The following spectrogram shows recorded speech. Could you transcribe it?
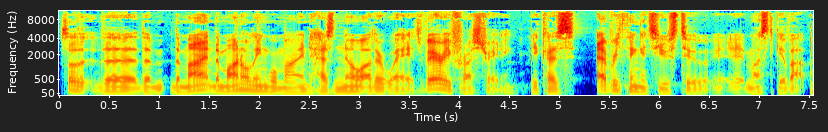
So the, the, the mind, the monolingual mind has no other way. It's very frustrating because everything it's used to, it, it must give up.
